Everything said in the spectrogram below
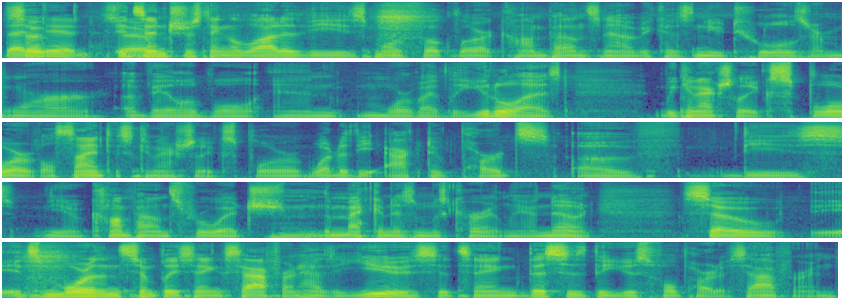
that so did. It's interesting. A lot of these more folkloric compounds now, because new tools are more available and more widely utilized, we can actually explore. Well, scientists can actually explore what are the active parts of these you know compounds for which Hmm. the mechanism was currently unknown. So it's more than simply saying saffron has a use. It's saying this is the useful part of saffron.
